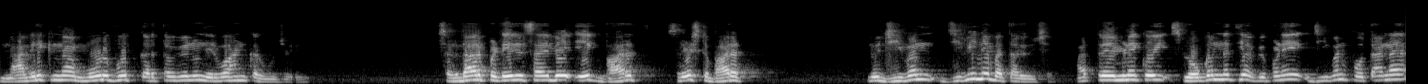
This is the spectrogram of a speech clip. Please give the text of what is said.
નાગરિકના મૂળભૂત કર્તવ્યોનું નિર્વહન કરવું જોઈએ. સરદાર પટેલ સાહેબે એક ભારત શ્રેષ્ઠ ભારતનું જીવન જીવીને બતાવ્યું છે. માત્ર એમણે કોઈ સ્લોગન નથી આપ્યું, પણ એ જીવન પોતાના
